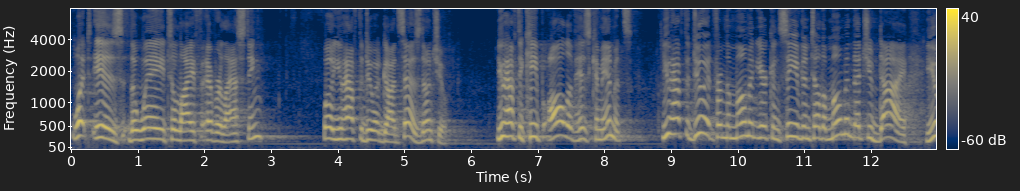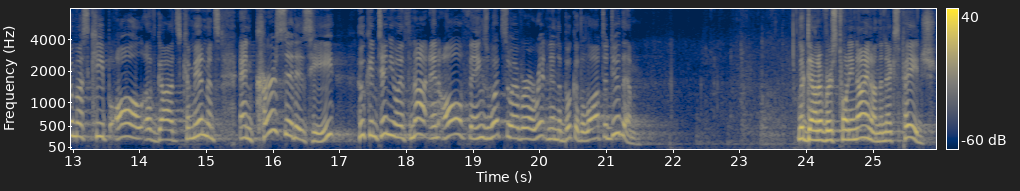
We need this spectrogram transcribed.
What is the way to life everlasting? Well, you have to do what God says, don't you? You have to keep all of His commandments. You have to do it from the moment you're conceived until the moment that you die. You must keep all of God's commandments. And cursed is he who continueth not in all things whatsoever are written in the book of the law to do them. Look down at verse 29 on the next page.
